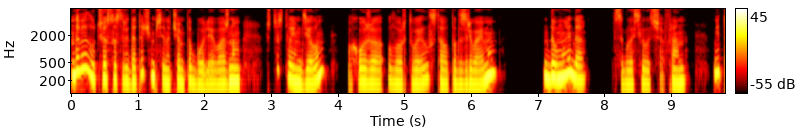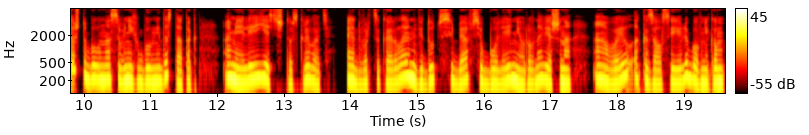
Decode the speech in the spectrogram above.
Давай лучше сосредоточимся на чем-то более важном. Что с твоим делом? Похоже, лорд Вейл стал подозреваемым. Думаю, да, согласилась Шафран. Не то чтобы у нас в них был недостаток. Амелии есть что скрывать. Эдвардс и Кэролайн ведут себя все более неуравновешенно, а Вейл оказался ее любовником.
